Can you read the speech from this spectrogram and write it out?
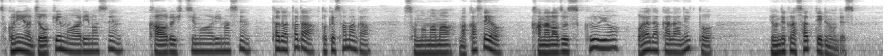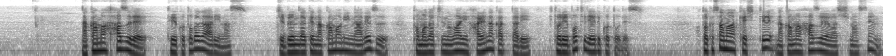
そこには条件もありません。変わる必要もありません。ただただ仏様がそのまま任せよ。必ず救うよ。親だからね。と呼んでくださっているのです。仲間外れという言葉があります。自分だけ仲間になれず、友達の輪に入れなかったり、一人ぼっちでいることです。仏様は決して仲間外れはしません。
